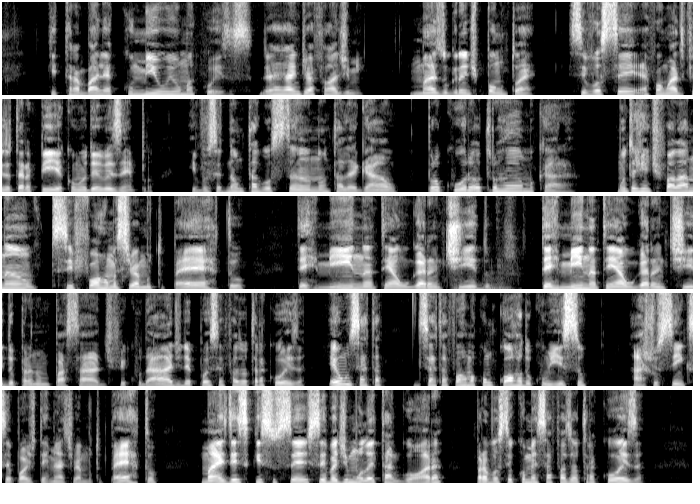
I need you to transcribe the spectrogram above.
que trabalha com mil e uma coisas. Já, já a gente vai falar de mim. Mas o grande ponto é: se você é formado em fisioterapia, como eu dei o exemplo, e você não tá gostando, não tá legal, procura outro ramo, cara. Muita gente fala, ah, não, se forma se estiver muito perto, termina, tem algo garantido. Termina, tem algo garantido para não passar dificuldade, depois você faz outra coisa. Eu, de certa, de certa forma, concordo com isso. Acho sim que você pode terminar se estiver muito perto, mas desde que isso sirva de muleta agora para você começar a fazer outra coisa.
